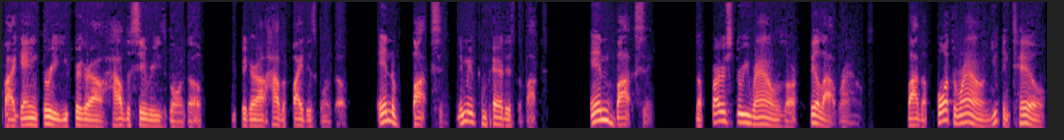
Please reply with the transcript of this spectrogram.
by game three, you figure out how the series is going to go. You figure out how the fight is going to go. In boxing, let me compare this to boxing. In boxing, the first three rounds are fill out rounds. By the fourth round, you can tell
